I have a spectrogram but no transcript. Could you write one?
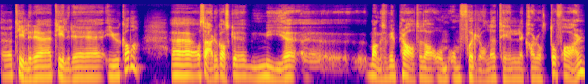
eh, tidligere, tidligere i uka. Da. Uh, og så er det jo ganske mye uh, mange som vil prate da om, om forholdet til Carlotto, faren,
